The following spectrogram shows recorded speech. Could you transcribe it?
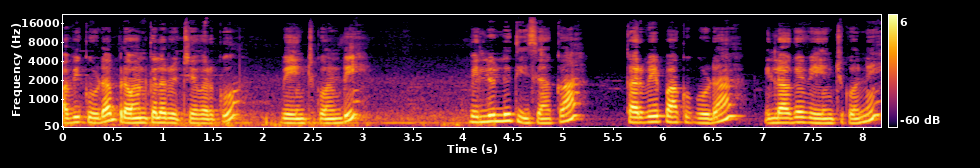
అవి కూడా బ్రౌన్ కలర్ వచ్చే వరకు వేయించుకోండి. వెల్లుల్లి తీసాక కరివేపాకు కూడా ఇలాగే వేయించుకొని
